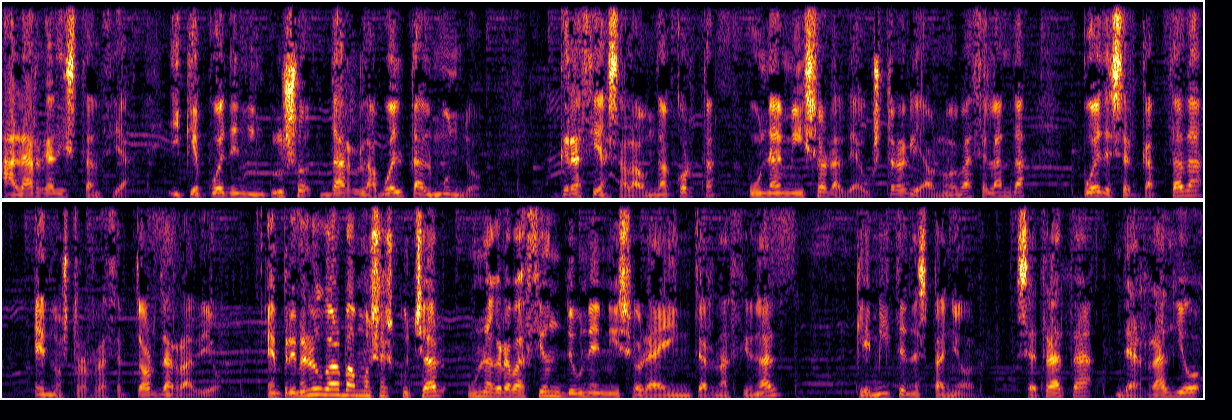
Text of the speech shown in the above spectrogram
a larga distancia y que pueden incluso dar la vuelta al mundo. Gracias a la onda corta, una emisora de Australia o Nueva Zelanda puede ser captada en nuestro receptor de radio. En primer lugar vamos a escuchar una grabación de una emisora internacional que emite en español. Se trata de Radio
